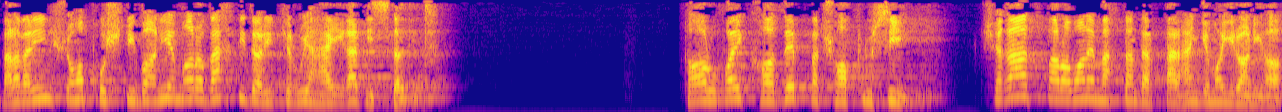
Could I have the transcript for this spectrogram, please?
بنابراین شما پشتیبانی ما را وقتی دارید که روی حقیقت ایستادید. تعارف های کاذب و چاپلوسی. چقدر فراوان مختن در فرهنگ ما ایرانی ها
